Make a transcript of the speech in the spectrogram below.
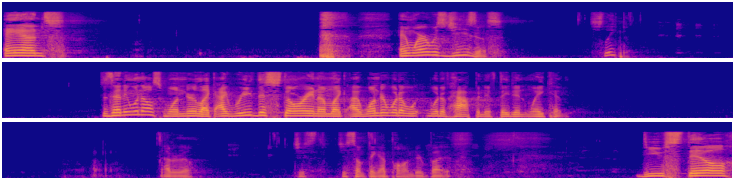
And, and where was Jesus? Sleeping. Does anyone else wonder? Like, I read this story and I'm like, I wonder what would have happened if they didn't wake him. I don't know. Just, just something I ponder, but do you still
